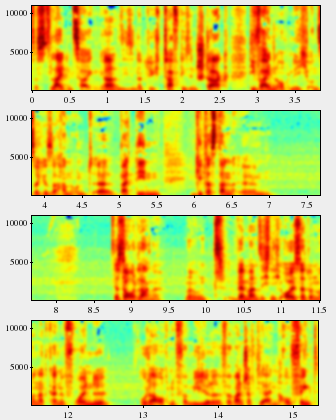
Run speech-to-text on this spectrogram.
das Leiden zeigen. Ja, sie sind natürlich tough, die sind stark, die weinen auch nicht und solche Sachen. Und äh, bei denen geht das dann, ähm, das dauert lange. Ne? Und wenn man sich nicht äußert und man hat keine Freunde oder auch eine Familie oder eine Verwandtschaft, die einen auffängt,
